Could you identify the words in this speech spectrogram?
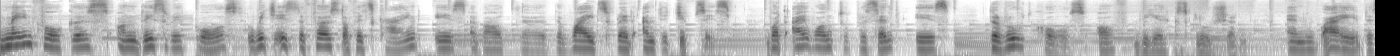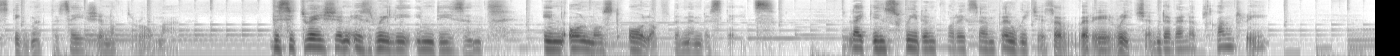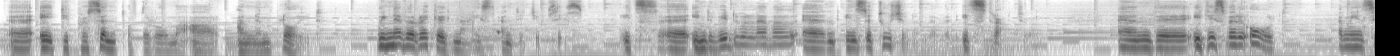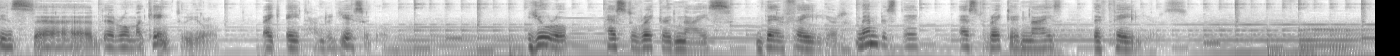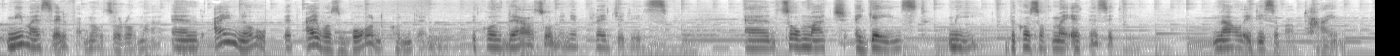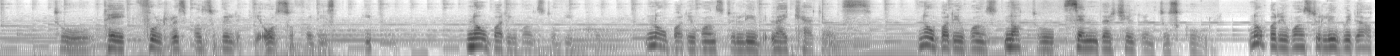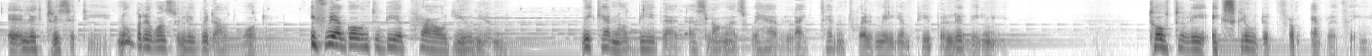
The main focus on this report, which is the first of its kind, is about the, the widespread anti-gypsyism. What I want to present is the root cause of the exclusion and why the stigmatization of the Roma. The situation is really indecent in almost all of the member states. Like in Sweden, for example, which is a very rich and developed country, 80% uh, of the Roma are unemployed. We never recognized anti-gypsyism. It's uh, individual level and institutional level. It's structural. And uh, it is very old. I mean, since the Roma came to Europe, like 800 years ago. Europe has to recognize their failure. Member state has to recognize their failures. Me, myself, I'm also Roma, and I know that I was born condemned because there are so many prejudices and so much against me because of my ethnicity. Now it is about time to take full responsibility also for these people. Nobody wants to be poor. Nobody wants to live like cattle. Nobody wants not to send their children to school. Nobody wants to live without electricity. Nobody wants to live without water. If we are going to be a proud union, we cannot be that as long as we have like 10, 12 million people living totally excluded from everything.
